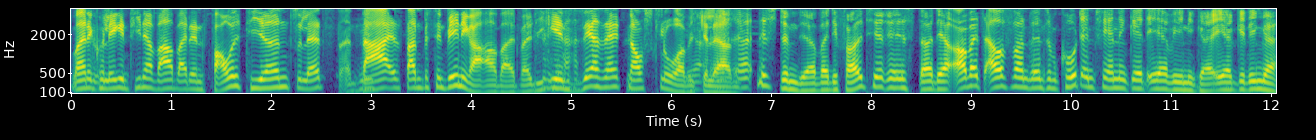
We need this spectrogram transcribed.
Meine Kollegin Tina war bei den Faultieren zuletzt. Da ist dann ein bisschen weniger Arbeit, weil die gehen sehr selten aufs Klo, habe ich gelernt. Ja, das stimmt, ja. Bei den Faultiere ist da der Arbeitsaufwand, wenn es um Kotentfernung geht, eher weniger, eher geringer.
